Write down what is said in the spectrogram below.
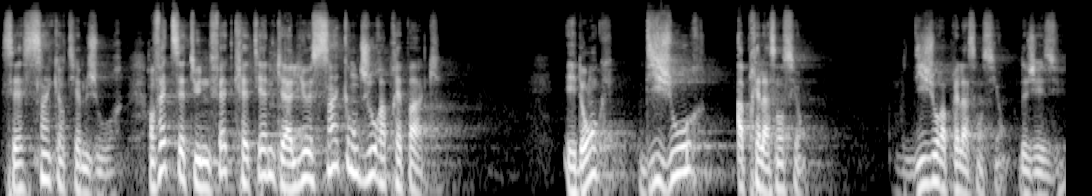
c'est cinquantième jour. En fait, c'est une fête chrétienne qui a lieu 50 jours après Pâques. Et donc, dix jours après l'ascension. Dix jours après l'ascension de Jésus,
